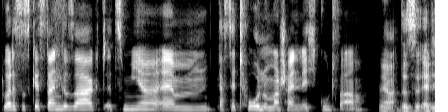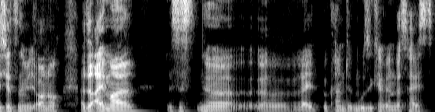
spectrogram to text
du hattest es gestern gesagt äh, zu mir, ähm, dass der Ton unwahrscheinlich gut war. Ja, das hätte ich jetzt nämlich auch noch. Also einmal, es ist eine äh, weltbekannte Musikerin, das heißt,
